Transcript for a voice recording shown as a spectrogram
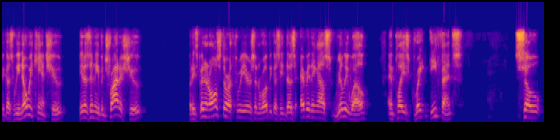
because we know he can't shoot. He doesn't even try to shoot, but he's been an all star three years in a row because he does everything else really well and plays great defense. So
